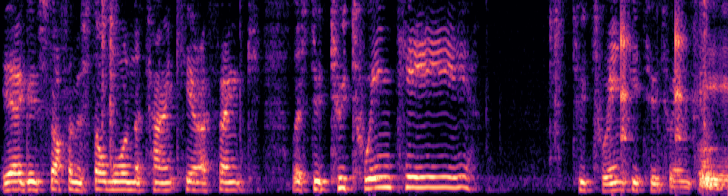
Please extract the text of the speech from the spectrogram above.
Yeah, good stuff, and there's still more in the tank here, I think. Let's do 220. 220, 220.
